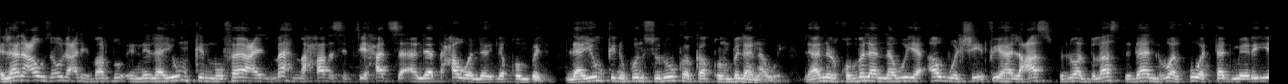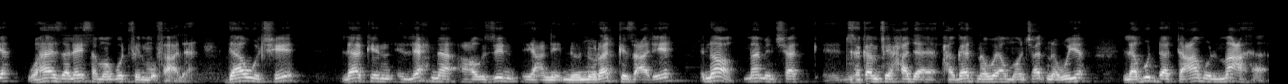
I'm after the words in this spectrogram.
اللي أنا عاوز أقول عليه برضو إن لا يمكن مفاعل مهما حدثت في حادثة أن يتحول لقنبلة. لا يمكن يكون سلوكه كقنبلة نووية. لأن القنبلة النووية أول شيء فيها العصف اللي هو البلاست ده اللي هو القوة التدميرية وهذا ليس موجود في المفاعلات. ده أول شيء. لكن اللي إحنا عاوزين يعني نركز عليه نعم ما من شك إذا كان في حاجات نووية أو منشآت نووية لابد التعامل معها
